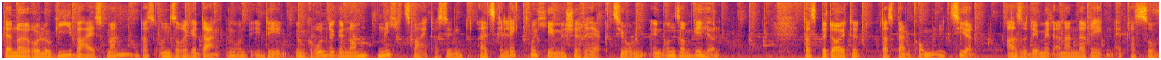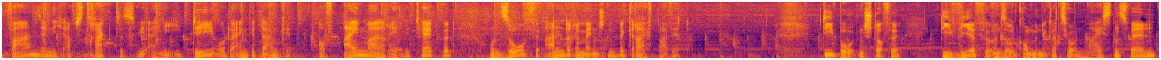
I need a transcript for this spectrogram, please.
der Neurologie weiß man, dass unsere Gedanken und Ideen im Grunde genommen nichts weiter sind als elektrochemische Reaktionen in unserem Gehirn. Das bedeutet, dass beim Kommunizieren, also dem Miteinanderreden, etwas so wahnsinnig Abstraktes wie eine Idee oder ein Gedanke auf einmal Realität wird und so für andere Menschen begreifbar wird. Die Botenstoffe, die wir für unsere Kommunikation meistens wählen,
